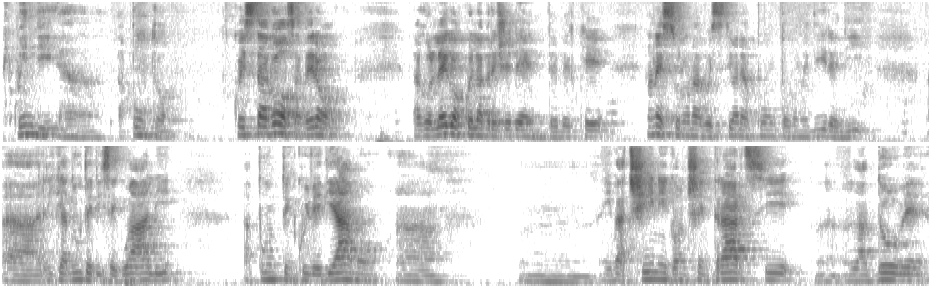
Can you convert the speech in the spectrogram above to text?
E quindi eh, appunto questa cosa però la collego a quella precedente perché non è solo una questione appunto come dire di uh, ricadute diseguali appunto in cui vediamo uh, mh, i vaccini concentrarsi uh, laddove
